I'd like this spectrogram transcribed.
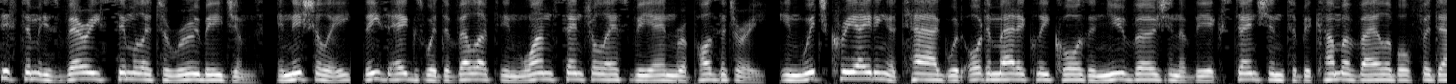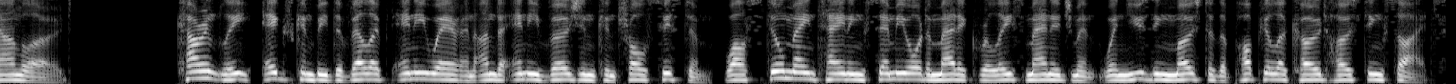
system is very similar to RubyGems. Initially, these eggs were developed in one central SVN repository, in which creating a tag would automatically cause a new version of the extension to become available for download. Currently, eggs can be developed anywhere and under any version control system, while still maintaining semi-automatic release management when using most of the popular code hosting sites.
